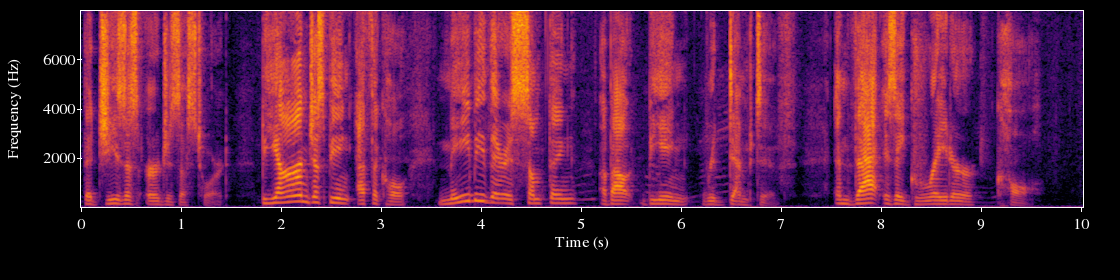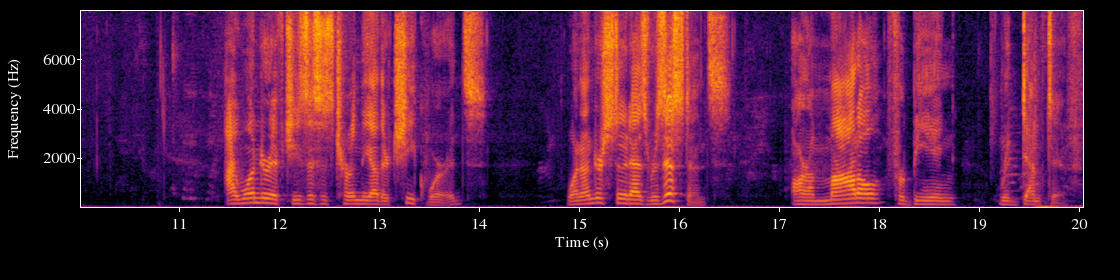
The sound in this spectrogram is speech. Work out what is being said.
that Jesus urges us toward beyond just being ethical, maybe there is something about being redemptive. And that is a greater call. I wonder if Jesus' turn the other cheek words, when understood as resistance, are a model for being redemptive.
